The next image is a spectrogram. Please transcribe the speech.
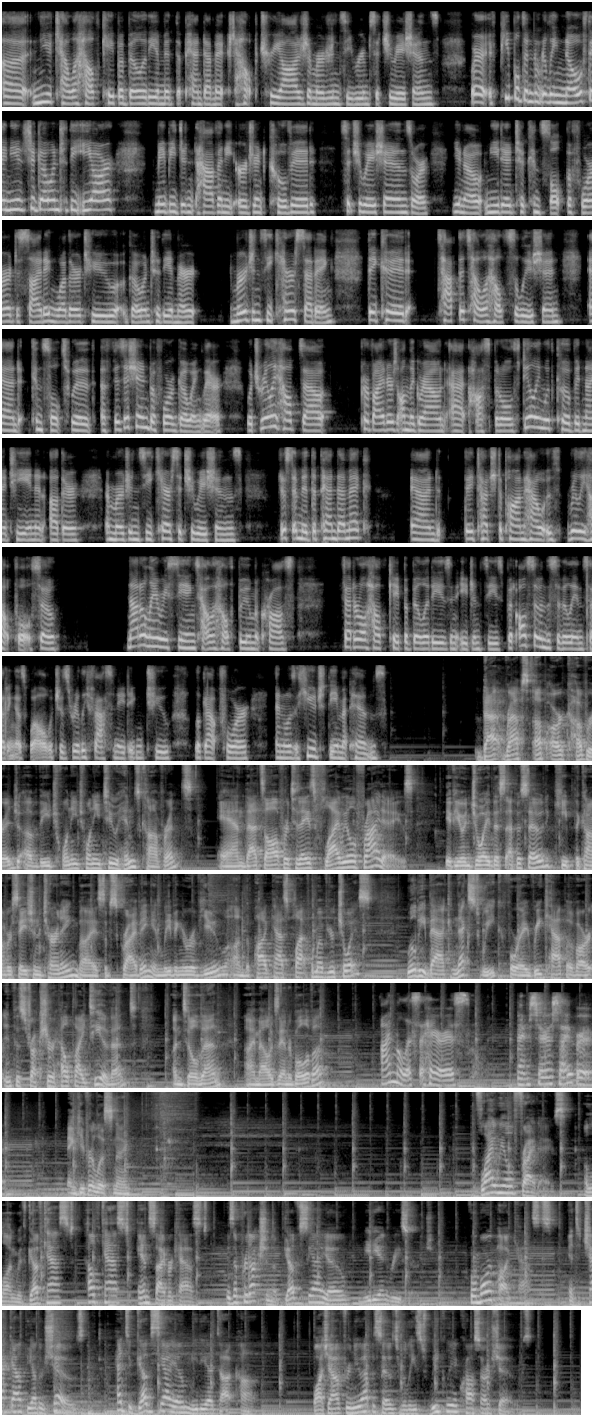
a new telehealth capability amid the pandemic to help triage emergency room situations where if people didn't really know if they needed to go into the ER, maybe didn't have any urgent COVID situations or you know needed to consult before deciding whether to go into the Amer- emergency care setting, they could tap the telehealth solution and consult with a physician before going there, which really helped out providers on the ground at hospitals dealing with COVID 19 and other emergency care situations just amid the pandemic. And they touched upon how it was really helpful. So, not only are we seeing telehealth boom across federal health capabilities and agencies, but also in the civilian setting as well, which is really fascinating to look out for and was a huge theme at HIMSS. That wraps up our coverage of the 2022 HIMSS conference, and that's all for today's Flywheel Fridays. If you enjoyed this episode, keep the conversation turning by subscribing and leaving a review on the podcast platform of your choice. We'll be back next week for a recap of our Infrastructure Health IT event, until then, I'm Alexander Bolova. I'm Melissa Harris. I'm Sarah Sybert. Thank you for listening. Flywheel Fridays, along with GovCast, HealthCast, and Cybercast, is a production of GovCIO Media and Research. For more podcasts and to check out the other shows, head to govciomedia.com. Watch out for new episodes released weekly across our shows.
